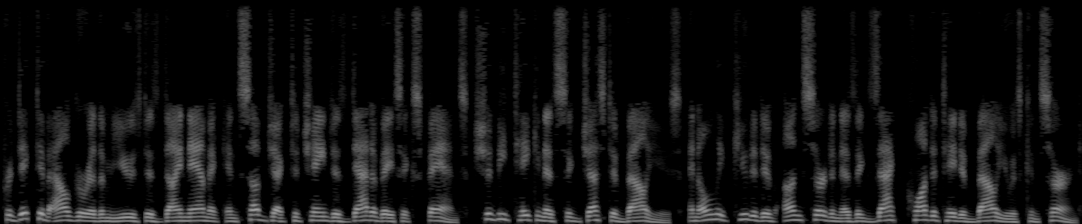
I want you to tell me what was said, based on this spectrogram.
Predictive algorithm used as dynamic and subject to change as database expands, should be taken as suggestive values, and only putative, uncertain as exact quantitative value is concerned.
